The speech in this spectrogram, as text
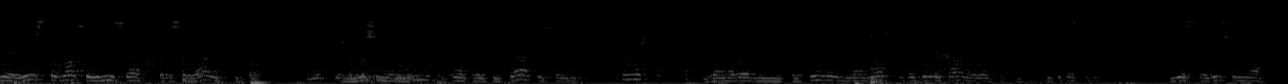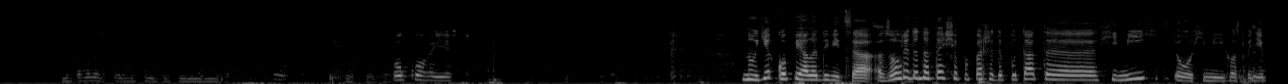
Ні, він ж сказав, що йому зараз пересилають, типа, рішення з'їзду з мокрою печаттю, що їх за народною ініціативою. Ну, у нас в отделі в депутатському є рішення Миколаївської обласної партійної організації. У кого є? Ну, є копія, але дивіться, з огляду на те, що, по-перше, депутат е, Хімій, о, Хімій, господі,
